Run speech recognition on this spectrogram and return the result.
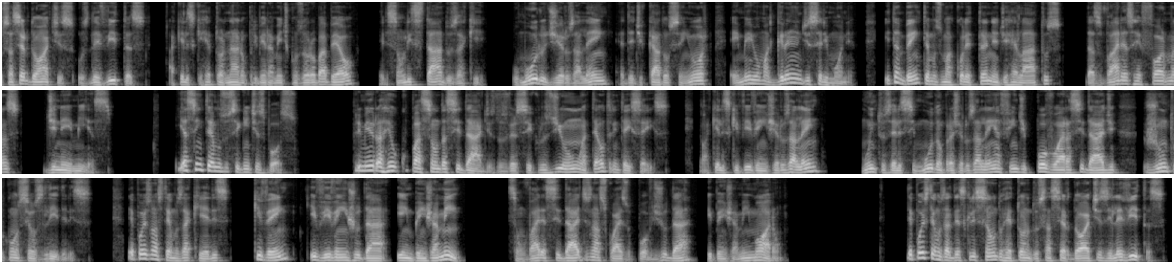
Os sacerdotes, os levitas, aqueles que retornaram primeiramente com Zorobabel, eles são listados aqui. O muro de Jerusalém é dedicado ao Senhor em meio a uma grande cerimônia. E também temos uma coletânea de relatos das várias reformas de Neemias. E assim temos o seguinte esboço. Primeiro, a reocupação das cidades, dos versículos de 1 até o 36. Então, aqueles que vivem em Jerusalém, muitos eles se mudam para Jerusalém a fim de povoar a cidade junto com os seus líderes. Depois nós temos aqueles que vêm e vivem em Judá e em Benjamim. São várias cidades nas quais o povo de Judá e Benjamim moram. Depois temos a descrição do retorno dos sacerdotes e levitas.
